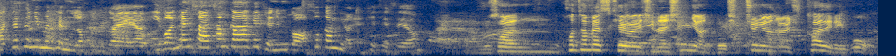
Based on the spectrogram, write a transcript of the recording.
박 대표님한테 물어본 거예요. 이번 행사 참가하게 되는 거 소감이 어떻게 되세요? 우선 퀀텀 헬스케어의 지난 10년 그리고 10주년을 축하드리고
